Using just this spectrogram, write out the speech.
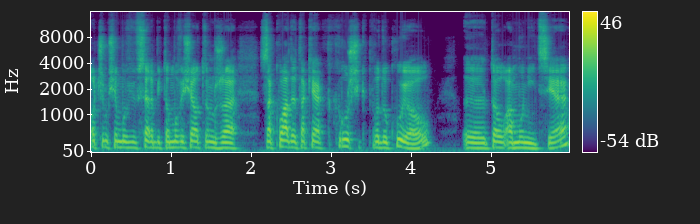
o czym się mówi w Serbii, to mówi się o tym, że zakłady takie jak Krusik produkują tą amunicję,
